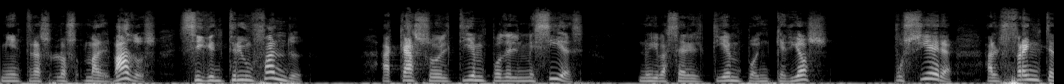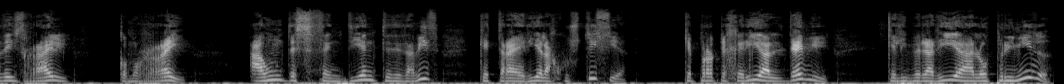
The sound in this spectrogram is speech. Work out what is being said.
mientras los malvados siguen triunfando? ¿Acaso el tiempo del Mesías no iba a ser el tiempo en que Dios pusiera al frente de Israel como rey a un descendiente de David que traería la justicia, que protegería al débil, que liberaría al oprimido?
